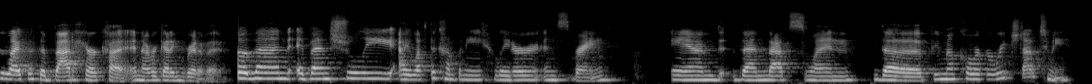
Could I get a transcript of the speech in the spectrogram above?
your life with a bad haircut and never getting rid of it. So then eventually I left the company later in spring. And then that's when the female coworker reached out to me.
